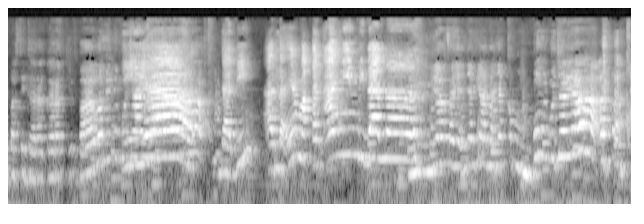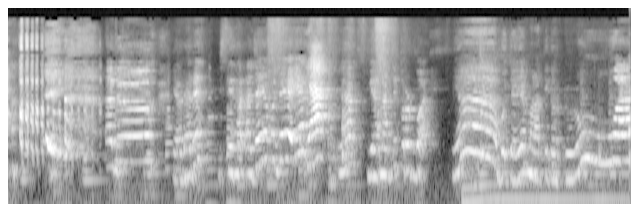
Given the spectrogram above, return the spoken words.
Ini pasti gara-gara tiup balon ini Bu Jaya. Iya. Jadi anaknya makan angin di dalam. Iya, kayaknya nih anaknya kembung Bu Jaya. Aduh, ya udah deh, istirahat aja ya Bu Jaya ya. Ya, Ya, biar nanti perut Bu Ya, Bu Jaya malah tidur duluan.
